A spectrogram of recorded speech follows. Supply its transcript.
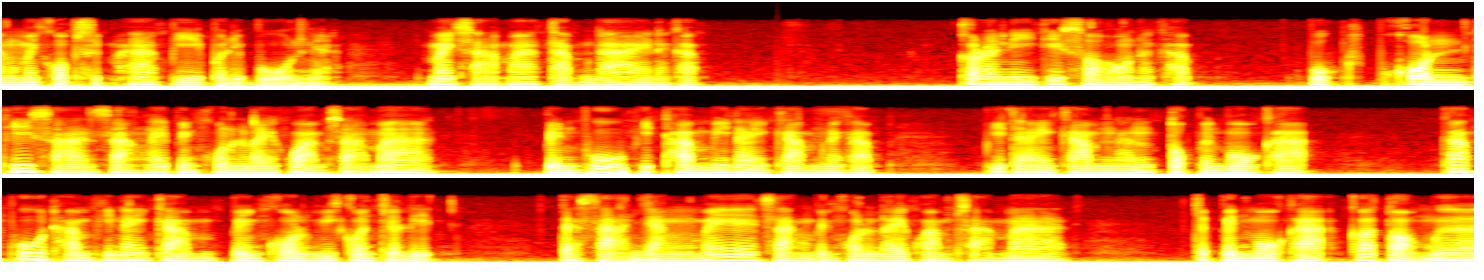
ยังไม่ครบ 15 ปีบริบูรณ์เนี่ยไม่สามารถทำได้นะครับ กรณีที่2นะครับบุคคลที่ศาลสั่งให้เป็นคนไร้ความสามารถ เป็นผู้พิธรพินัยกรรมนะครับ พินัยกรรมนั้นตกเป็นโมฆะถ้าผู้ทำพินัยกรรมเป็นคนวิกลจริต แต่ศาลยังไม่ได้สั่งเป็นคนไร้ความสามารถ จะเป็นโมฆะก็ต่อเมื่อ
